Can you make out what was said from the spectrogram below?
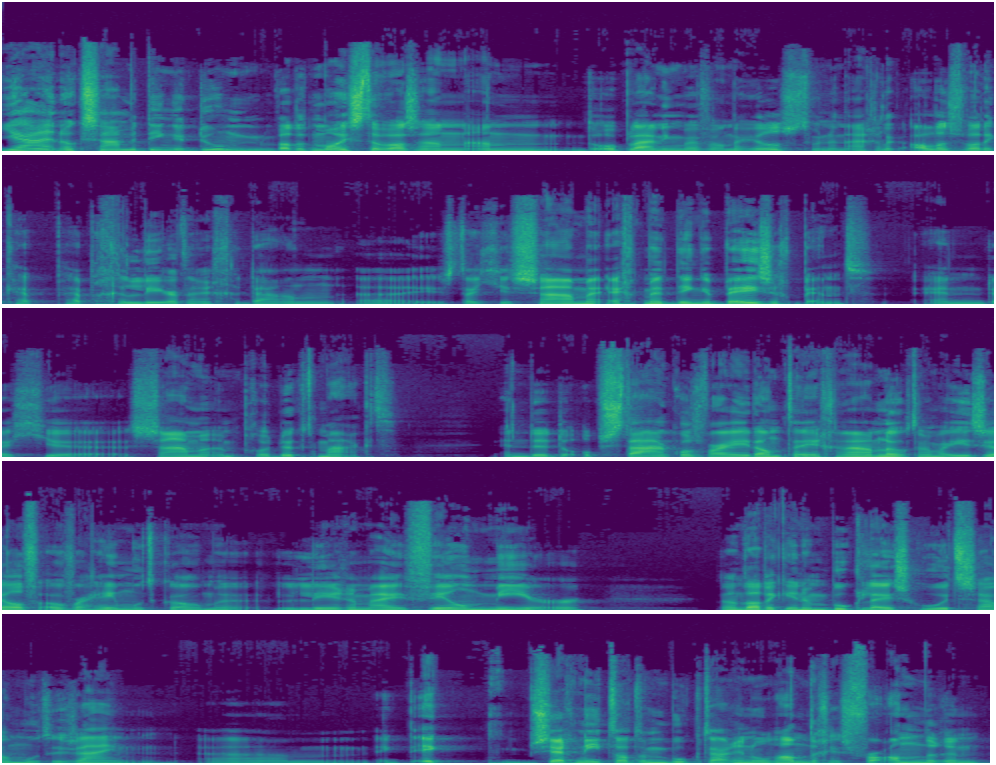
Ja, en ook samen dingen doen. Wat het mooiste was aan, aan de opleiding bij Van der Hils toen... en eigenlijk alles wat ik heb, heb geleerd en gedaan... is dat je samen echt met dingen bezig bent. En dat je samen een product maakt. En de, de obstakels waar je dan tegenaan loopt en waar je zelf overheen moet komen, leren mij veel meer dan dat ik in een boek lees hoe het zou moeten zijn. Um, ik, ik, zeg niet dat een boek daarin onhandig is voor anderen.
